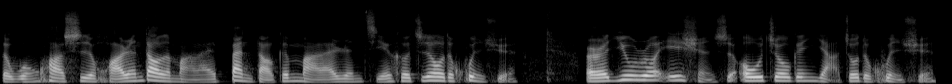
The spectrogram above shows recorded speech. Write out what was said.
的文化是华人到了马来半岛跟马来人结合之后的混血，而 Euro-Asian 是欧洲跟亚洲的混血。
